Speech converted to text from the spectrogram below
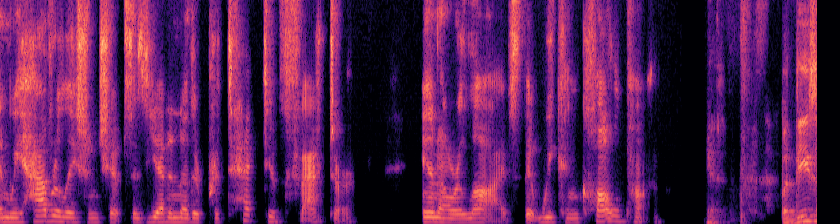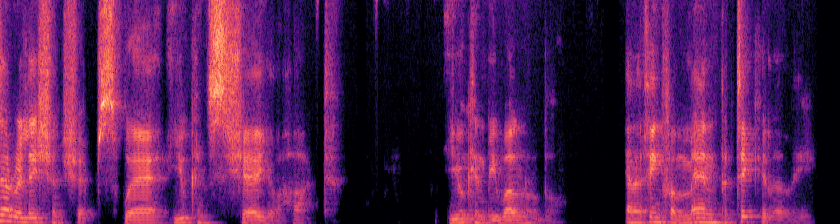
and we have relationships as yet another protective factor in our lives that we can call upon. Yes. But these are relationships where you can share your heart, you can be vulnerable. And I think for men, particularly,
